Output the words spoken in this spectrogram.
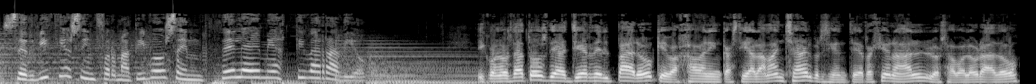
Servicios informativos en CLM Activa Radio. Y con los datos de ayer del paro que bajaban en Castilla-La Mancha, el presidente regional los ha valorado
